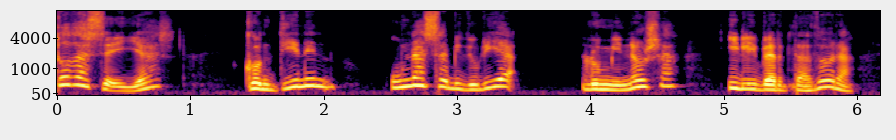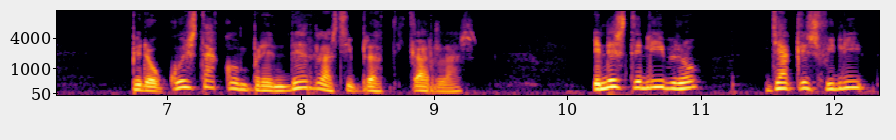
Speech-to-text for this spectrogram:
Todas ellas contienen una sabiduría luminosa y libertadora, pero cuesta comprenderlas y practicarlas. En este libro, Jacques Philippe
